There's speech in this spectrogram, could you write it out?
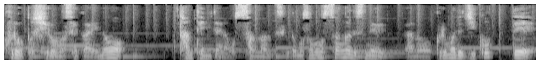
黒と白の世界の探偵みたいなおっさんなんですけども、そのおっさんがですね、あの、車で事故って、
